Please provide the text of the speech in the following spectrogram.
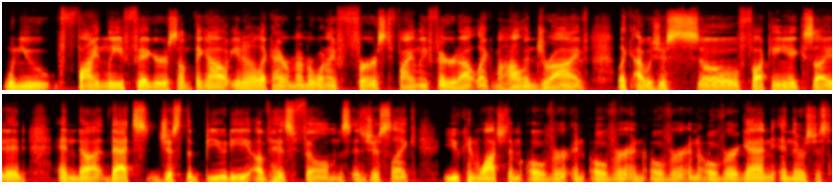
when you finally figure something out you know? Like i remember when i first finally figured out like mulholland drive like i was just so fucking excited. And uh that's just the beauty of his films is just like you can watch them over and over and over and over again and there's just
